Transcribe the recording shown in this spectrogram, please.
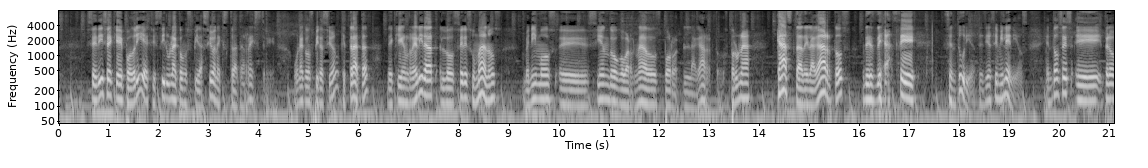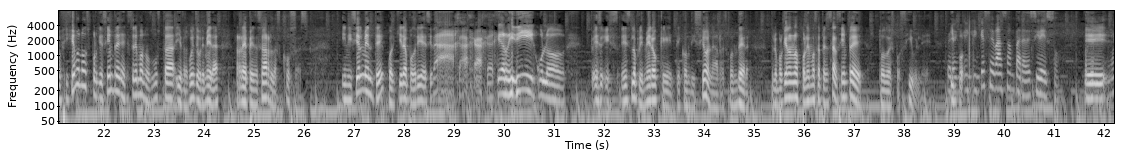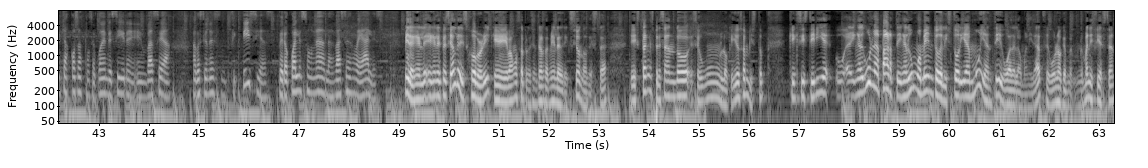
se dice que podría existir una conspiración extraterrestre. Una conspiración que trata de que en realidad los seres humanos venimos eh, siendo gobernados por lagartos, por una casta de lagartos desde hace centurias, desde hace milenios. Entonces, eh, pero fijémonos porque siempre en extremos nos gusta, y en frecuencia primera, repensar las cosas. Inicialmente, cualquiera podría decir, ah, ja, ja, ja, qué ridículo. Es, es, es lo primero que te condiciona a responder. Pero ¿por qué no nos ponemos a pensar? Siempre todo es posible. Pero Y en, po- en- en qué se basan para decir eso? Porque Eh, muchas cosas pues, se pueden decir en, en base a, a cuestiones ficticias, pero ¿cuáles son las, las bases reales? Mira, en el, en el especial de Discovery, que vamos a presentar también la dirección donde está, están expresando, según lo que ellos han visto, que existiría en alguna parte, en algún momento de la historia muy antigua de la humanidad, según lo que manifiestan,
